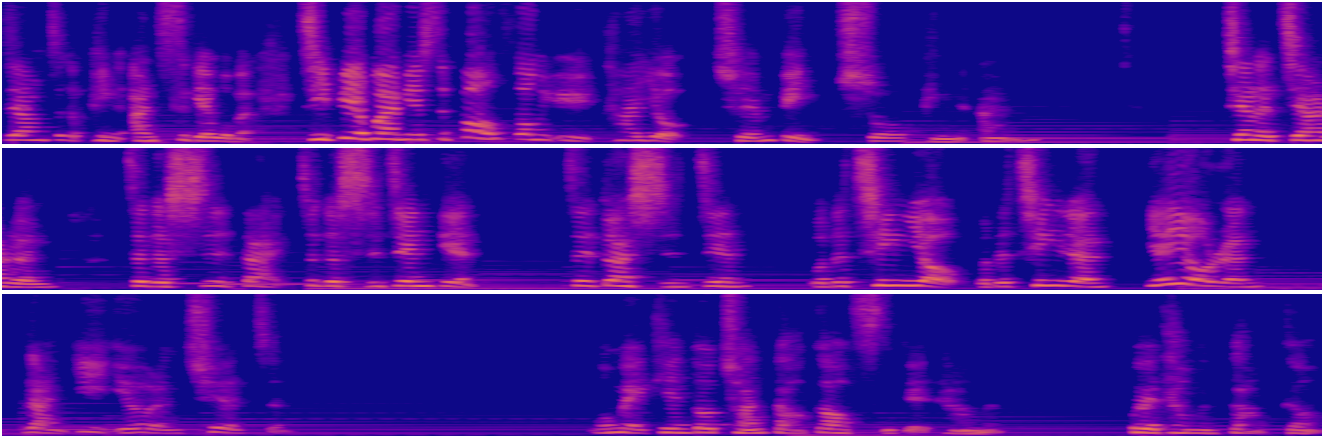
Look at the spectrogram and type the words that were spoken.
将这个平安赐给我们。即便外面是暴风雨，他有权柄说平安。亲爱的家人，这个世代，这个时间点，这段时间。我的亲友，我的亲人，也有人染疫，也有人确诊。我每天都传祷告词给他们，为他们祷告。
